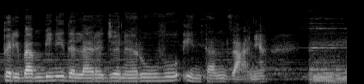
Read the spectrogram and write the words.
per i bambini della regione Ruvu in Tanzania.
